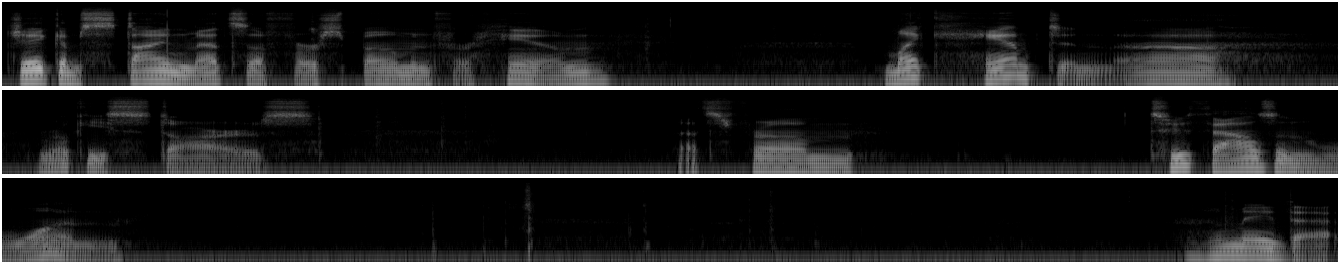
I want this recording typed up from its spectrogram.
Jacob Steinmetz, a first Bowman for him. Mike Hampton, uh, rookie stars. That's from 2001. Who made that?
